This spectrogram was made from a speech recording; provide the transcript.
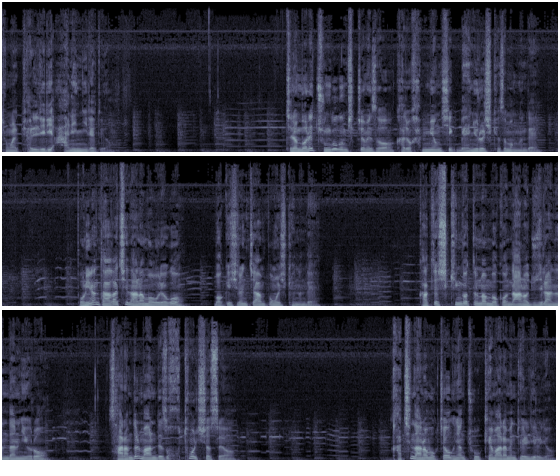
정말 별일이 아닌 일에도요. 지난번에 중국 음식점에서 가족 한 명씩 메뉴를 시켜서 먹는데 본인은 다 같이 나눠 먹으려고 먹기 싫은 짬뽕을 시켰는데 각자 시킨 것들만 먹고 나눠주질 않는다는 이유로 사람들 많은 데서 호통을 치셨어요. 같이 나눠 먹자고 그냥 좋게 말하면 될 일을요.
